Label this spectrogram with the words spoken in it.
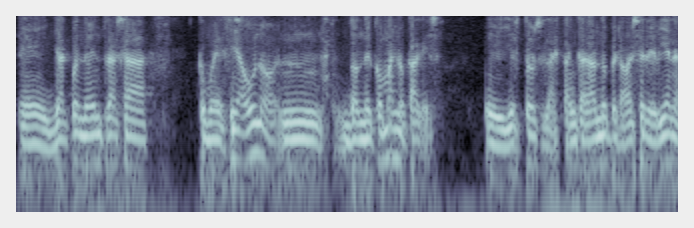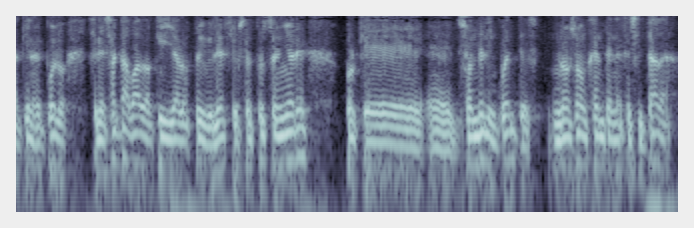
eh, ya cuando entras a, como decía uno, mm, donde comas no cagues. Eh, y estos la están cagando, pero a base de bien aquí en el pueblo. Se les ha acabado aquí ya los privilegios a estos señores porque eh, son delincuentes, no son gente necesitada.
